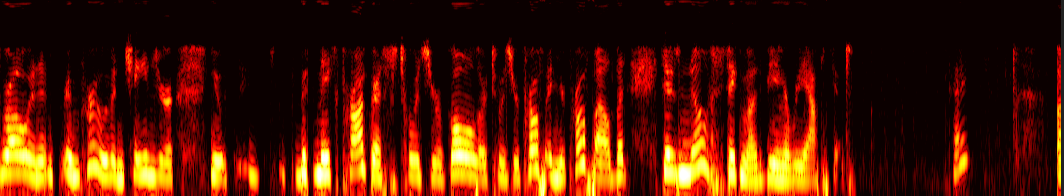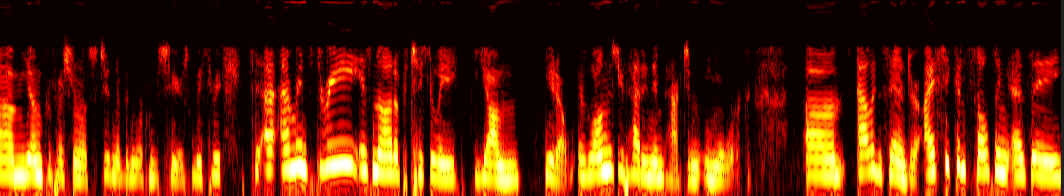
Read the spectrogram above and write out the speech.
grow and improve and change your, you know, make progress towards your goal or towards your profile your profile, but there's no stigma to being a reapplicant um, young professional student I've been working for two years. Will be three. I mean, three is not a particularly young, you know, as long as you've had an impact in, in your work. Um, Alexander, I see consulting as a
